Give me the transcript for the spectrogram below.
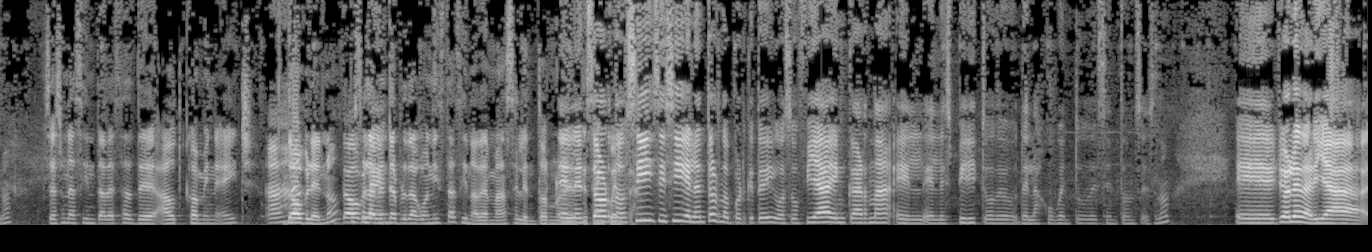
¿no? O sea, es una cinta de estas de Outcoming Age, Ajá, doble, ¿no? No doble. solamente el protagonista, sino además el entorno. en el el que se entorno, sí, sí, sí, el entorno, porque te digo, Sofía encarna el, el espíritu de, de la juventud de ese entonces, ¿no? Eh, yo le daría,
